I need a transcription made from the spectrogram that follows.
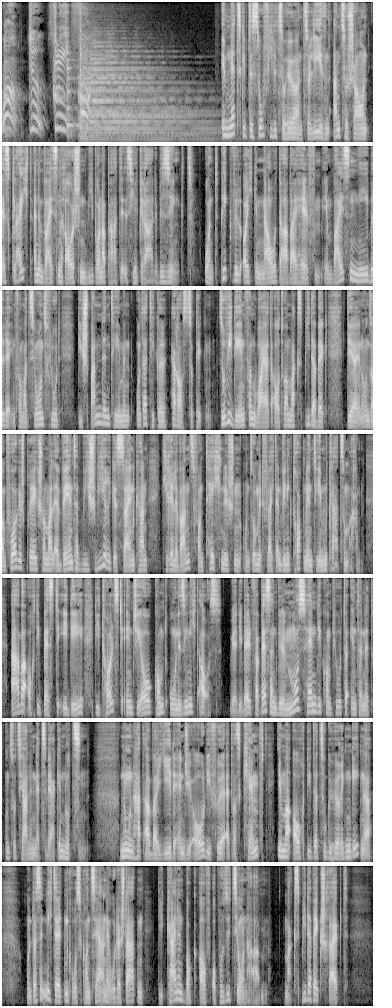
One, two, three, four. Im Netz gibt es so viel zu hören, zu lesen, anzuschauen. Es gleicht einem weißen Rauschen, wie Bonaparte es hier gerade besingt. Und Pick will euch genau dabei helfen, im weißen Nebel der Informationsflut die spannenden Themen und Artikel herauszupicken. So wie den von Wired-Autor Max Biederbeck, der in unserem Vorgespräch schon mal erwähnt hat, wie schwierig es sein kann, die Relevanz von technischen und somit vielleicht ein wenig trockenen Themen klarzumachen. Aber auch die beste Idee, die tollste NGO kommt ohne sie nicht aus. Wer die Welt verbessern will, muss Handy, Computer, Internet und soziale Netzwerke nutzen. Nun hat aber jede NGO, die für etwas kämpft, immer auch die dazugehörigen Gegner. Und das sind nicht selten große Konzerne oder Staaten, die keinen Bock auf Opposition haben. Max Biederbeck schreibt,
